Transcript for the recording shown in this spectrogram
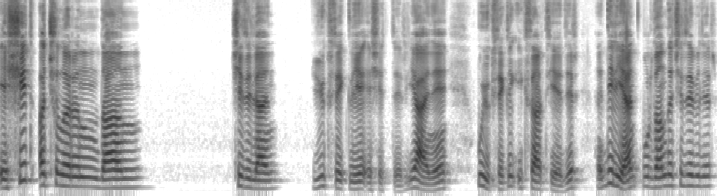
eşit açılarından çizilen yüksekliğe eşittir. Yani bu yükseklik x artı y'dir. Ha, Dileyen buradan da çizebilir.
